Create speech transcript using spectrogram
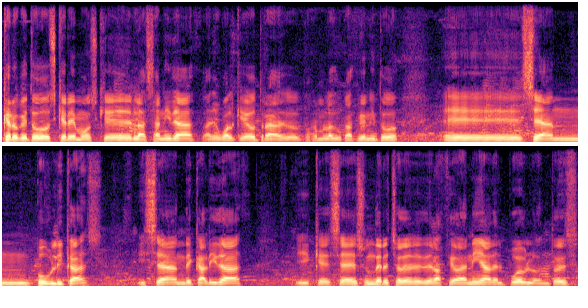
Creo que todos queremos que la sanidad, al igual que otras, por ejemplo la educación y todo, eh, sean públicas y sean de calidad y que sea, es un derecho de, de la ciudadanía, del pueblo. Entonces,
